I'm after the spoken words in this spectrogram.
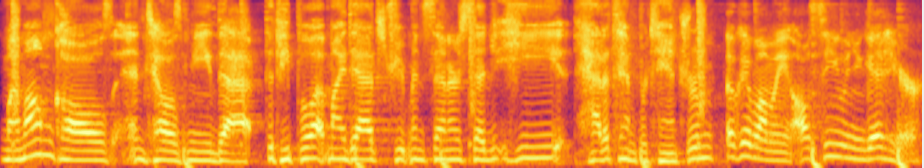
My mom calls and tells me that the people at my dad's treatment center said he had a temper tantrum. Okay, mommy, I'll see you when you get here.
